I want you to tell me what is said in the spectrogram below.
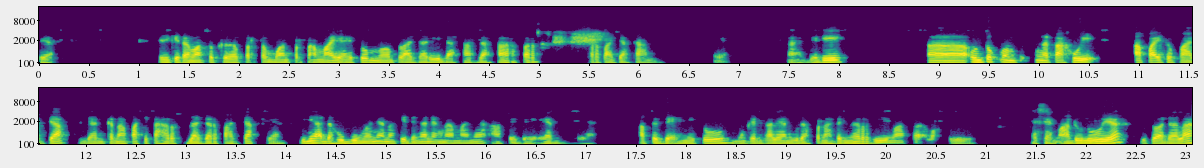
Ya. Jadi kita masuk ke pertemuan pertama yaitu mempelajari dasar-dasar per perpajakan. Ya. Nah, jadi uh, untuk mengetahui apa itu pajak dan kenapa kita harus belajar pajak ya, ini ada hubungannya nanti dengan yang namanya APBN. Ya. APBN itu mungkin kalian sudah pernah dengar di masa waktu SMA dulu ya, itu adalah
